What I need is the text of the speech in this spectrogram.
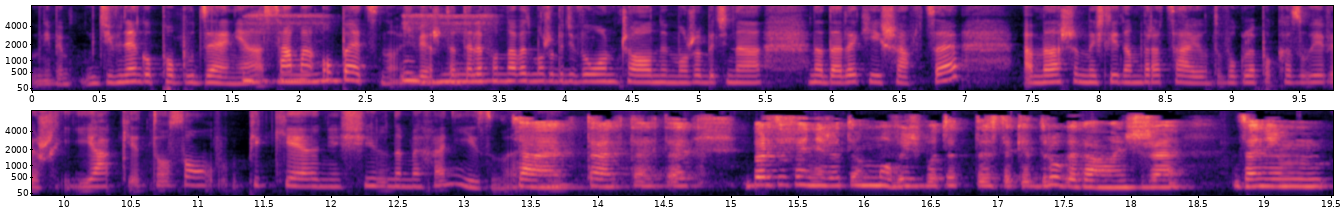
nie wiem, dziwnego pobudzenia. Mm -hmm. Sama obecność, mm -hmm. wiesz, ten mhm. telefon nawet może być wyłączony, może być na, na dalekiej szafce, a nasze myśli tam wracają. To w ogóle pokazuje, wiesz, jakie to są piekielnie silne mechanizmy. Tak, tak, tak, tak. Bardzo fajnie, że o tym mówisz, bo to, to jest taka druga gałąź, że zanim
